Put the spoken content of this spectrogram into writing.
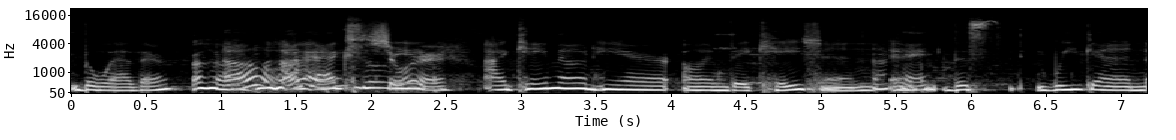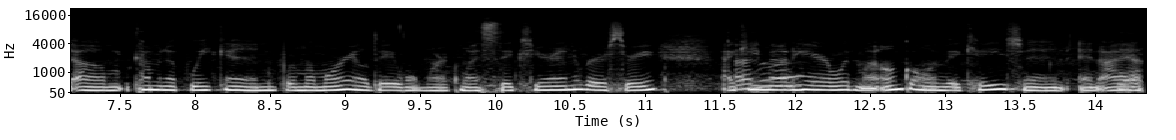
The weather. Oh, I actually, sure. I came out here on vacation, Okay. and this weekend, um, coming up weekend for Memorial Day, will mark my six year anniversary. I came out Oh. here with my uncle on vacation, and I Yeah.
